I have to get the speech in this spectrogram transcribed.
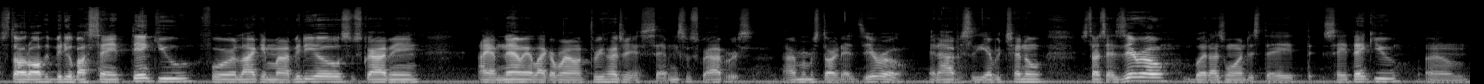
start off the video by saying thank you for liking my videos, subscribing. I am now at like around 370 subscribers. I remember starting at zero and obviously every channel starts at zero, but I just wanted to stay, th say thank you. Um,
